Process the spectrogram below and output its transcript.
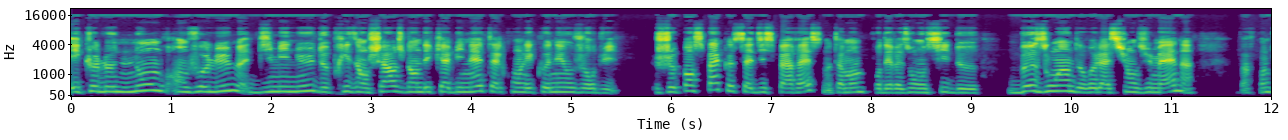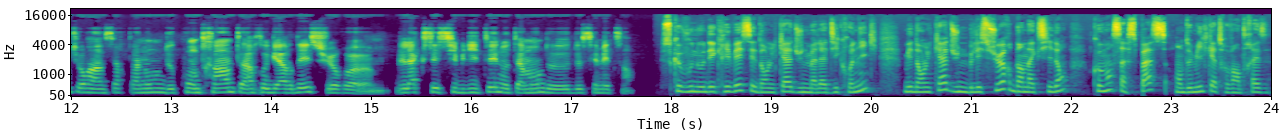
et que le nombre en volume diminue de prise en charge dans des cabinets tels qu'on les connaît aujourd'hui. Je pense pas que ça disparaisse, notamment pour des raisons aussi de besoin de relations humaines. Par contre, il y aura un certain nombre de contraintes à regarder sur euh, l'accessibilité notamment de, de ces médecins. Ce que vous nous décrivez, c'est dans le cas d'une maladie chronique, mais dans le cas d'une blessure, d'un accident, comment ça se passe en 2093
